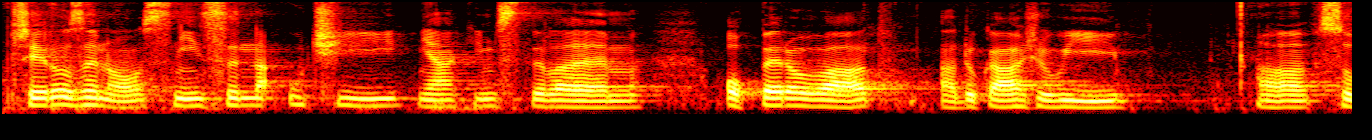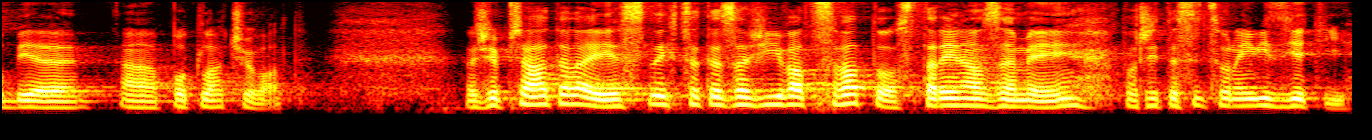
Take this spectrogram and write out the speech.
přirozenost s ní se naučí nějakým stylem operovat a dokážou jí v sobě potlačovat. Takže přátelé, jestli chcete zažívat svatost tady na zemi, pořiďte si co nejvíc dětí.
